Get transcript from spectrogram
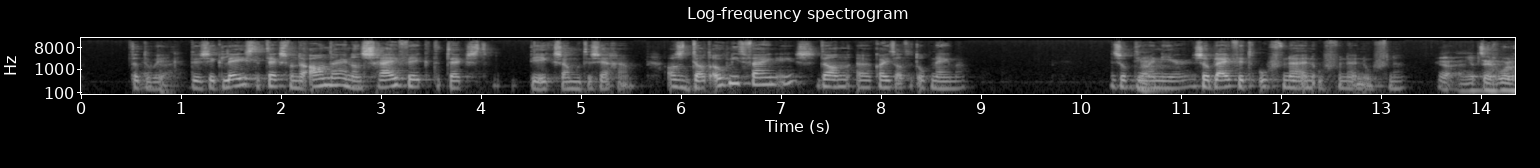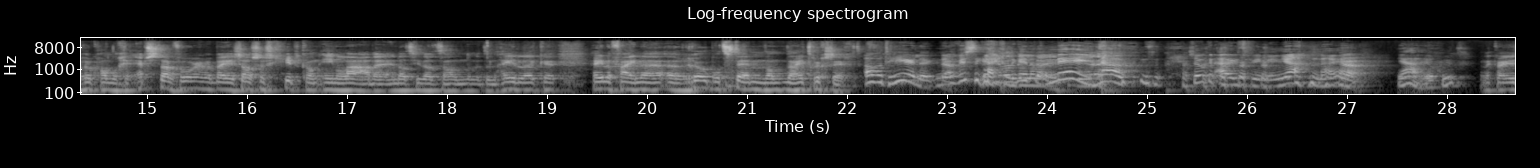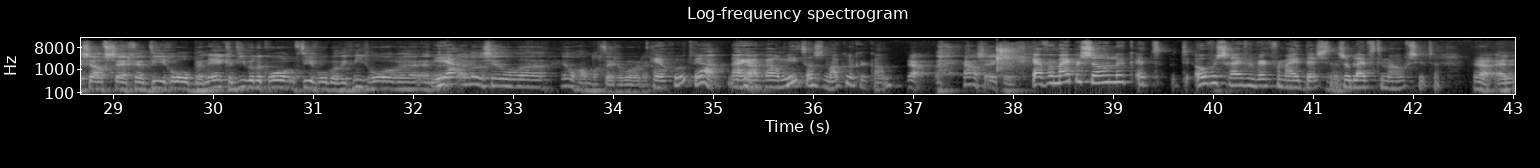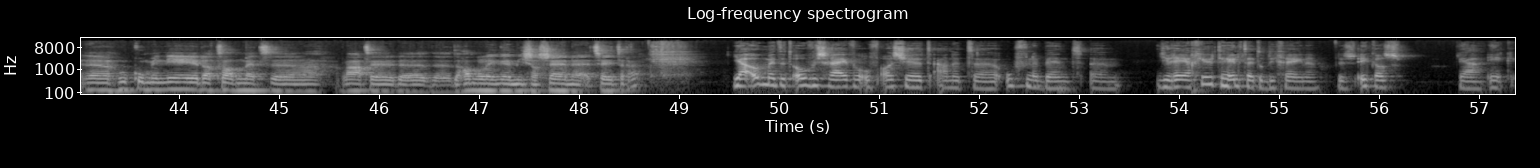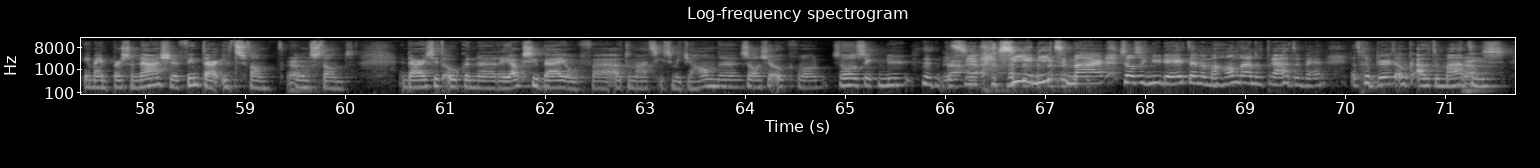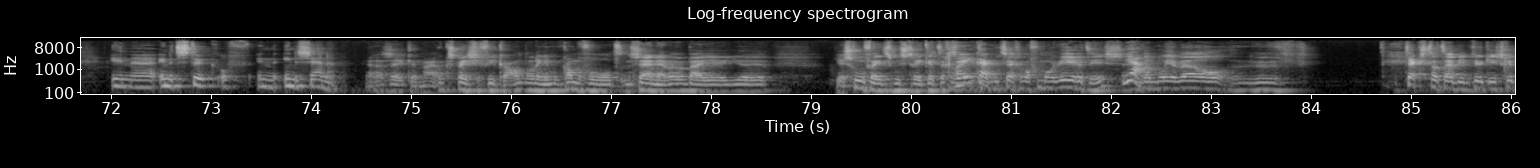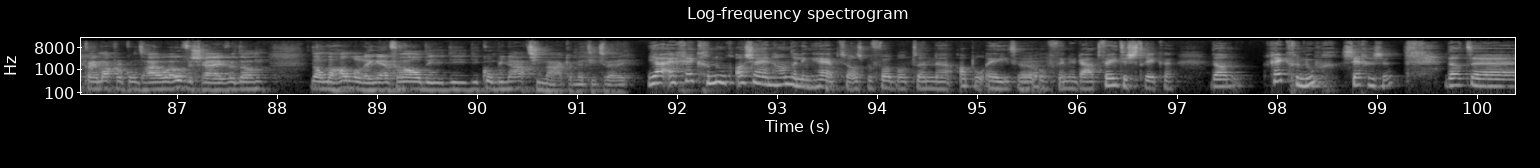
Dat doe okay. ik. Dus ik lees de tekst van de ander en dan schrijf ik de tekst die ik zou moeten zeggen. Als dat ook niet fijn is, dan uh, kan je het altijd opnemen. Dus op die ja. manier. Zo blijf je het oefenen en oefenen en oefenen. Ja, en je hebt tegenwoordig ook handige apps daarvoor, waarbij je zelfs een script kan inladen en dat je dat dan met een hele, hele fijne uh, robotstem dan naar je terug zegt. Oh, wat heerlijk. Nou, ja. Dat wist ik eigenlijk helemaal. Nee, ja. nou, dat is ook een uitvinding. Ja, nou ja. ja. Ja, heel goed. En dan kan je zelf zeggen, die rol ben ik en die wil ik horen of die rol wil ik niet horen. En, ja. en dat is heel, uh, heel handig tegenwoordig. Heel goed, ja. Nou ja, ja, waarom niet als het makkelijker kan? Ja, ja zeker. Ja, voor mij persoonlijk, het, het overschrijven werkt voor mij het beste. Ja. Zo blijft het in mijn hoofd zitten. Ja, en uh, hoe combineer je dat dan met uh, later de, de, de handelingen, mise en scène, et cetera? Ja, ook met het overschrijven of als je het aan het oefenen bent. Um, je reageert de hele tijd op diegene. Dus ik als ja, ik in mijn personage vind daar iets van ja. constant. En daar zit ook een uh, reactie bij of uh, automatisch iets met je handen. Zoals je ook gewoon, zoals ik nu, dat ja, zie, ja. zie, je niet, maar zoals ik nu de hele tijd met mijn handen aan het praten ben. Dat gebeurt ook automatisch in, uh, in het stuk of in, in de scène. Ja, zeker. Maar ook specifieke handelingen. Je kan bijvoorbeeld een scène hebben waarbij je je, je schoenveters moet strikken. En tegelijkertijd moet zeggen wat voor mooi weer het is. En dan moet je wel tekst, dat heb je natuurlijk in schrift, kan je makkelijk onthouden, overschrijven dan, dan de handelingen. En vooral die, die, die combinatie maken met die twee. Ja, en gek genoeg, als jij een handeling hebt, zoals bijvoorbeeld een uh, appel eten ja. of inderdaad veters strikken, dan gek genoeg zeggen ze dat, uh,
